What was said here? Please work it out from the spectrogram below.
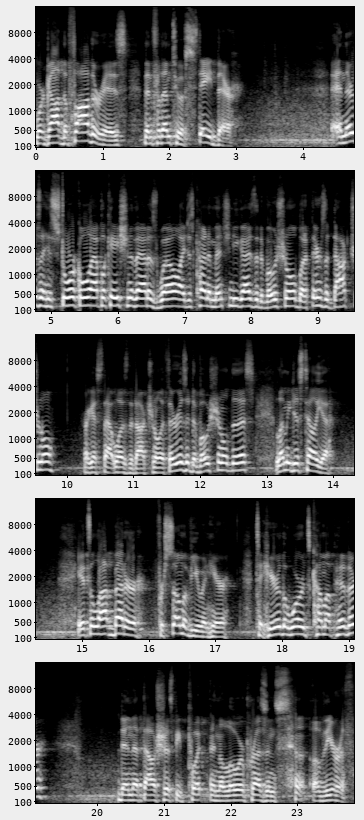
where God the Father is, than for them to have stayed there. And there's a historical application of that as well. I just kind of mentioned to you guys the devotional, but if there's a doctrinal, or I guess that was the doctrinal. If there is a devotional to this, let me just tell you, it's a lot better for some of you in here to hear the words come up hither than that thou shouldst be put in the lower presence of the earth.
